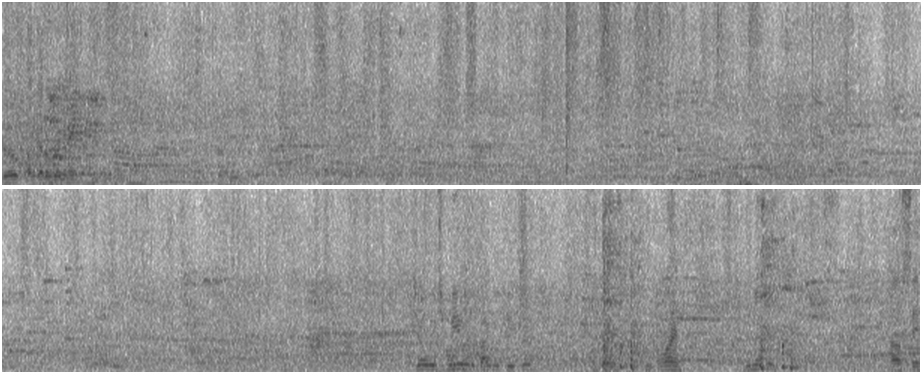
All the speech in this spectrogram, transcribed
Yep, I got oregano. Joe, would you be able to buy me paper? When? Whenever? I'll see.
